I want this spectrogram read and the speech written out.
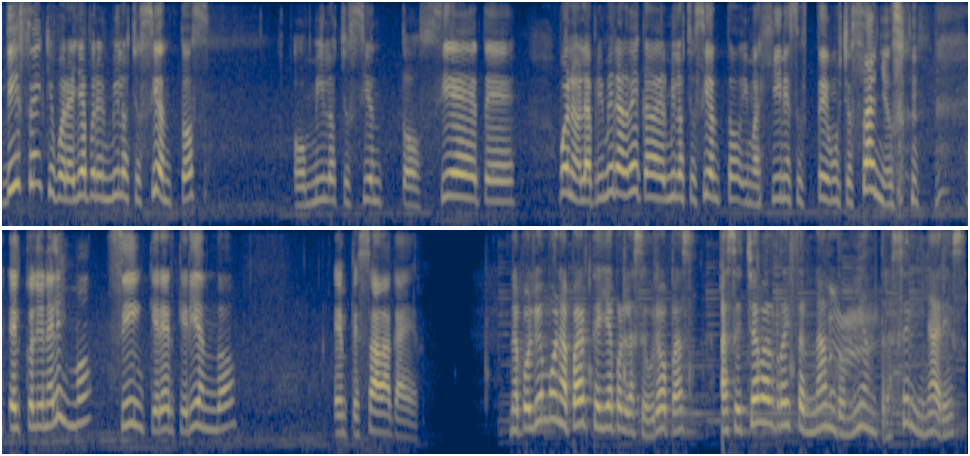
Dicen que por allá por el 1800 o 1807, bueno, la primera década del 1800, imagínese usted muchos años, el colonialismo, sin querer queriendo, empezaba a caer. Napoleón Bonaparte, allá por las Europas, acechaba al rey Fernando mientras en Linares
